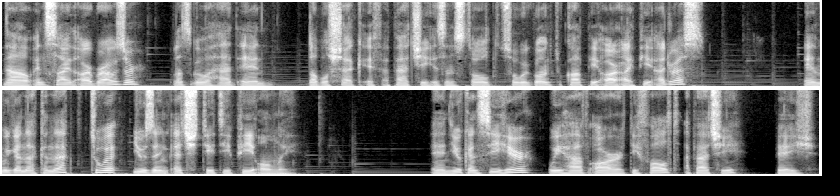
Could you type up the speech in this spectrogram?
Now inside our browser, let's go ahead and double check if Apache is installed. So we're going to copy our IP address and we're gonna connect to it using HTTP only. And you can see here, we have our default Apache page.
